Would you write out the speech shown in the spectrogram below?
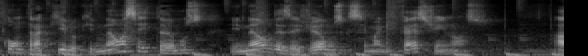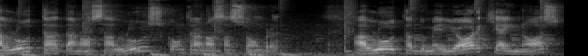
contra aquilo que não aceitamos e não desejamos que se manifeste em nós. A luta da nossa luz contra a nossa sombra. A luta do melhor que há em nós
